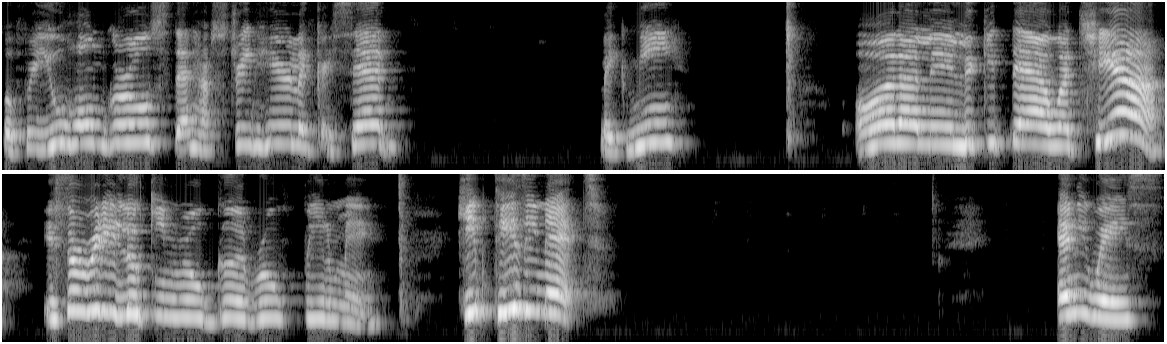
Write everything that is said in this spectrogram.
But for you homegirls that have straight hair, like I said, like me, órale, look at that, wachia. It's already looking real good, real firme. Keep teasing it. Anyways,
